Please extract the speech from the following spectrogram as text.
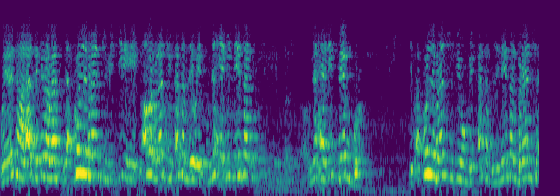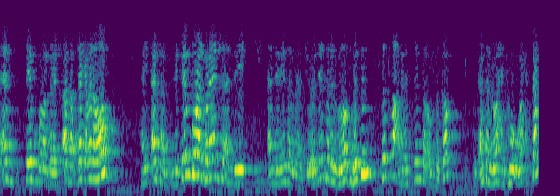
وقيتها على قد كده بس. لا كل branch بيديني إيه؟ ال upper branch يتقسم وإيه؟ الناحيه دي ال nasal والناحيه دي ال temporal يبقى كل branch فيهم بيتقسم ل nasal branch and temporal branch. ادب ده كمان أهو. هيتقسم ل temporal branch and إيه؟ and nasal branch. يبقى بالنسبة لل blood vessel تطلع من ال center of the cup تتقسم لواحد فوق وواحد تحت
